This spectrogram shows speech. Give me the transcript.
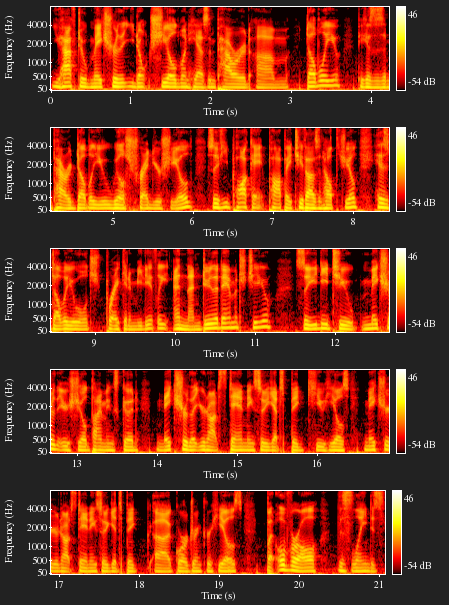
You have to make sure that you don't shield when he has Empowered um, W because his Empowered W will shred your shield. So if you pop a, pop a 2000 health shield, his W will just break it immediately and then do the damage to you. So you need to make sure that your shield timing's good. Make sure that you're not standing so he gets big Q heals. Make sure you're not standing so he gets big uh, Gore Drinker heals. But overall, this lane is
